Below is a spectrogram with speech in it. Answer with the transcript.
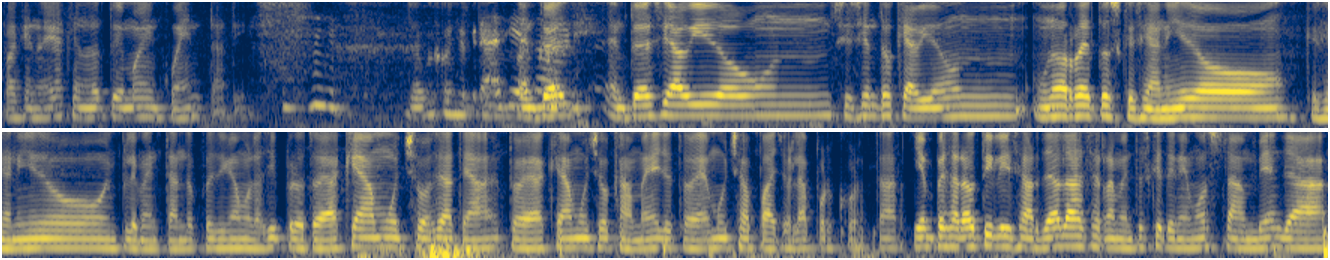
para que no digas que no lo tuvimos en cuenta tío. Yo el concierto. Gracias. entonces entonces sí ha habido un sí siento que ha habido un- unos retos que se han ido que se han ido implementando pues digámoslo así pero todavía queda mucho o sea todavía, todavía queda mucho camello todavía hay mucha payola por cortar y empezar a utilizar ya las herramientas que tenemos también ya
